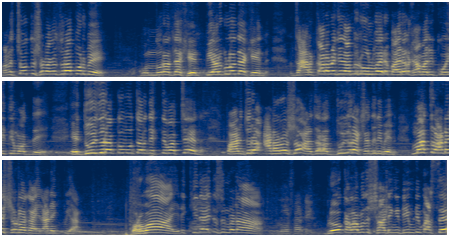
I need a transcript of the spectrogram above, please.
মানে চোদ্দশো টাকা জোড়া পড়বে। বন্ধুরা দেখেন পেয়ারগুলো দেখেন। যার কারণে কিন্তু আমি রুল বাইরে ভাইরাল খামারি কই ইতিমধ্যে। এই দুই জোড়া কবুতর দেখতে পাচ্ছেন পাঁচ জোড়া আঠারোশো আর যারা দুই জোড়া একসাথে নেবেন মাত্র আঠাইশশো টাকায় রানিং পেয়ার। বড় ভাই এটা কি দায়িত্ব বেটা? ব্লো কালার মধ্যে শার্টিং ডিম ডিম পারছে?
